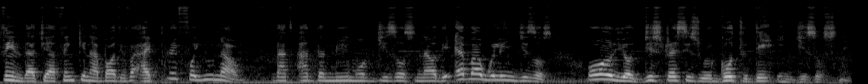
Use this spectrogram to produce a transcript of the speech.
thing that you are thinking about? In fact, I pray for you now that at the name of Jesus, now the ever willing Jesus, all your distresses will go today in Jesus' name.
